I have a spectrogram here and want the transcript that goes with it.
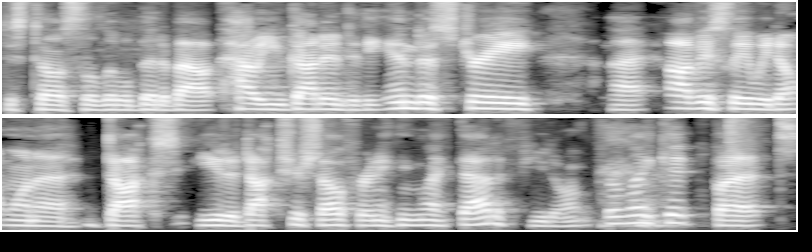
just tell us a little bit about how you got into the industry. Uh, obviously, we don't want to dox you to dox yourself or anything like that if you don't feel like it. But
